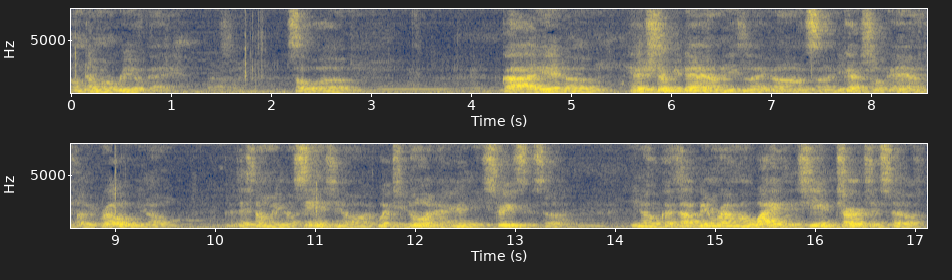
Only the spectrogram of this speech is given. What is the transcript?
I'm talking about real bad. So, um, God had um, had to shut me down. He's like, uh, son, you got to slow down, slow your roll, you know, this don't make no sense, you know, what you're doing out here in these streets and stuff. You know, because I've been around my wife and she in church and stuff,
